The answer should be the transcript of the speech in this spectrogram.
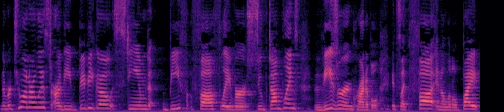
Number two on our list are the Bibigo steamed beef pho flavor soup dumplings. These are incredible. It's like pho in a little bite.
